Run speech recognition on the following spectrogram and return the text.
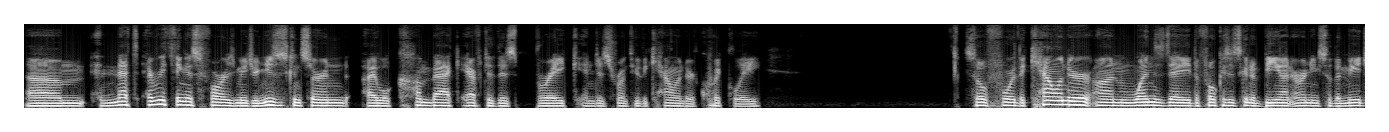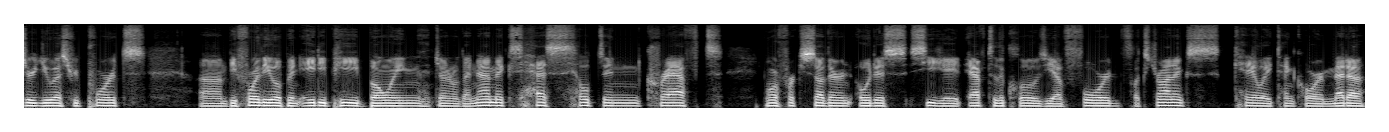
Um, and that's everything as far as major news is concerned. I will come back after this break and just run through the calendar quickly. So, for the calendar on Wednesday, the focus is going to be on earnings. So, the major U.S. reports um, before the open ADP, Boeing, General Dynamics, Hess, Hilton, Kraft, Norfolk Southern, Otis, Seagate. After the close, you have Ford, Flextronics, KLA Tencor, Meta,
